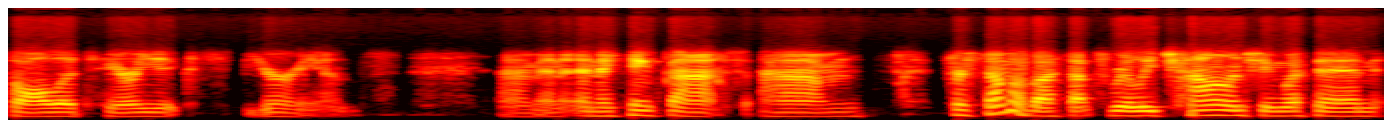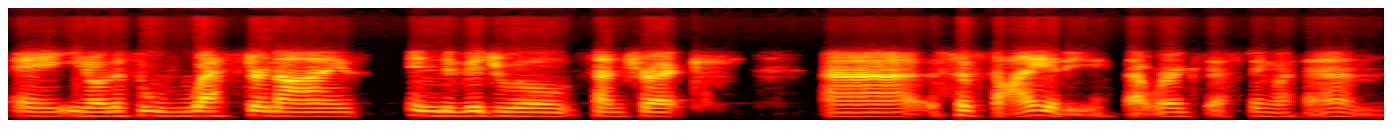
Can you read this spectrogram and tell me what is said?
solitary experience. Um, and, and I think that um, for some of us, that's really challenging within a, you know, this westernized, individual centric uh, society that we're existing within.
